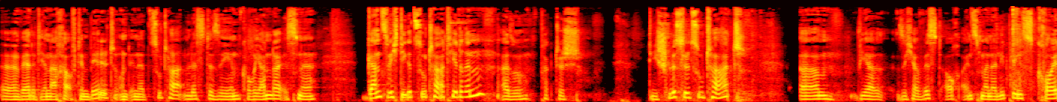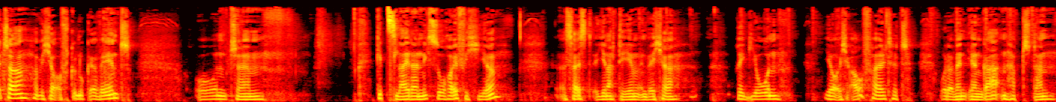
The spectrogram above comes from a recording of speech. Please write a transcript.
äh, werdet ihr nachher auf dem Bild und in der Zutatenliste sehen. Koriander ist eine ganz wichtige Zutat hier drin, also praktisch die Schlüsselzutat. Ähm, wie ihr sicher wisst, auch eins meiner Lieblingskräuter, habe ich ja oft genug erwähnt. Und ähm, Gibt's leider nicht so häufig hier. Das heißt, je nachdem, in welcher Region ihr euch aufhaltet oder wenn ihr einen Garten habt, dann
